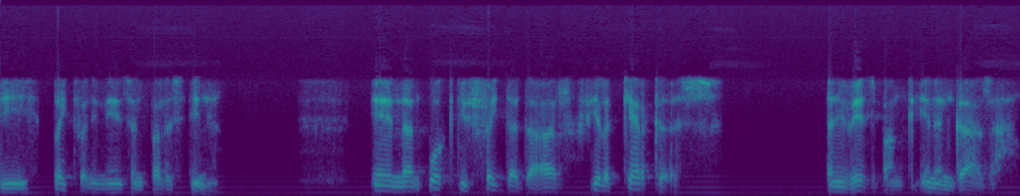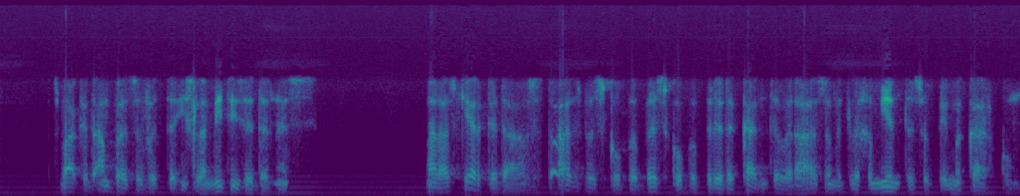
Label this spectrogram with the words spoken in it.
die pleit van die mense in Palestina. En dan ook die feit dat daar vele kerke is in die Wesbank en in Gaza maak dit amper asof dit 'n islamitiese ding is. Maar as kerke daar, as biskoppe, biskoppe, predikante wat daar so met hulle gemeentes op mekaar kom.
